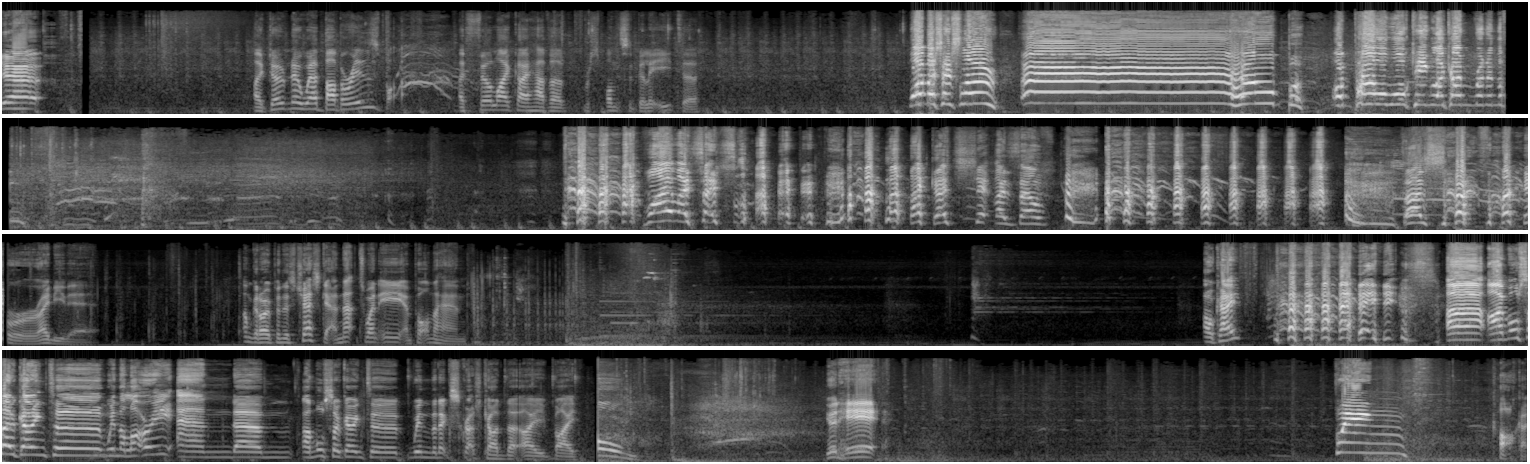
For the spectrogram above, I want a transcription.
Yeah. I don't know where Bubba is, but I feel like I have a responsibility to... Why am I so slow? Ah, help! I'm power walking like I'm running the Why am I so slow? I look like I shit myself. That's so funny. Righty there. I'm going to open this chest, get a nat 20, and put on the hand. Okay. uh, I'm also going to win the lottery, and um, I'm also going to win the next scratch card that I buy. Boom. Good hit.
